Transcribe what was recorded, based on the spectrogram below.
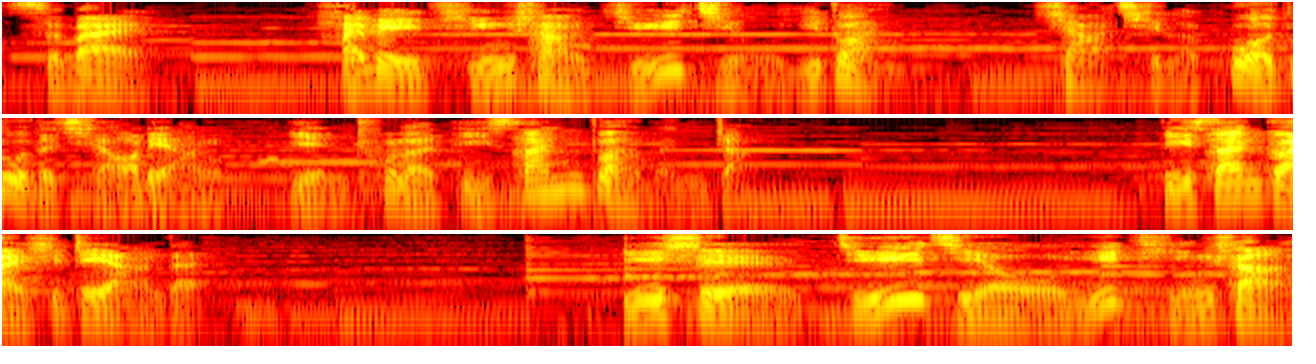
此外，还为亭上举酒一段架起了过渡的桥梁，引出了第三段文章。第三段是这样的：于是举酒于庭上，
